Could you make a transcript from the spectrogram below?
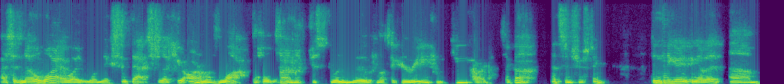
I said, no, why? What, what makes think that? She's like, your arm was locked the whole time. Like, just wouldn't move. It looks like you're reading from a cue card. It's like, oh, that's interesting. Didn't think anything of it. Um,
